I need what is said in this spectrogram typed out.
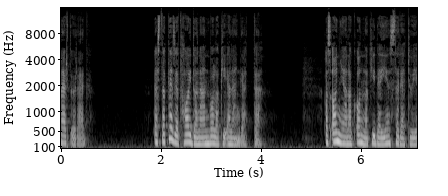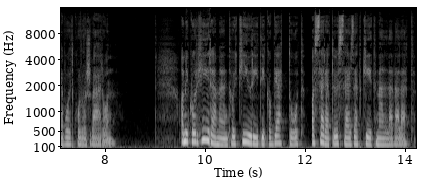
mert öreg. Ezt a kezet hajdanán valaki elengedte. Az anyjának annak idején szeretője volt Kolozsváron. Amikor híre ment, hogy kiürítik a gettót, a szerető szerzett két menlevelet.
